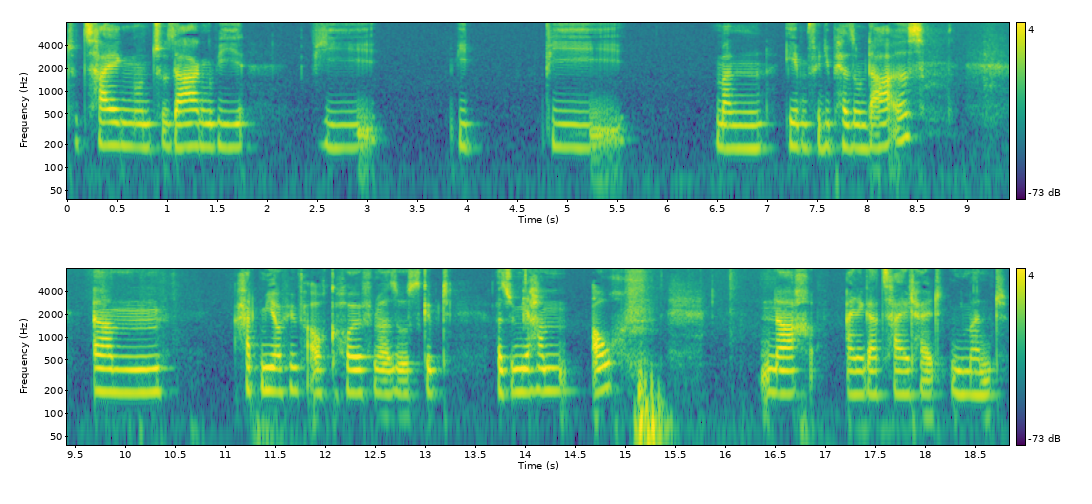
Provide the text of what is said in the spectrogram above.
zu zeigen und zu sagen, wie, wie, wie, wie man eben für die Person da ist, ähm, hat mir auf jeden Fall auch geholfen. Also es gibt, also mir haben auch nach einiger Zeit halt niemand,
